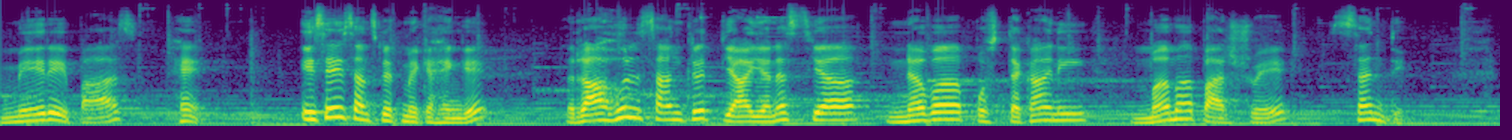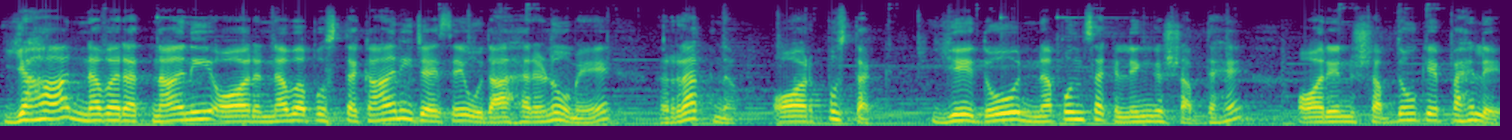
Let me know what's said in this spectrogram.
मेरे पास हैं। इसे संस्कृत में कहेंगे राहुल सांकृत्यायनस्य नव पुस्तकानि मम पार्श्वे संति यहाँ नवरत्नानि और नव पुस्तकानि जैसे उदाहरणों में रत्न और पुस्तक, ये दो नपुंसक लिंग शब्द हैं और इन शब्दों के पहले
